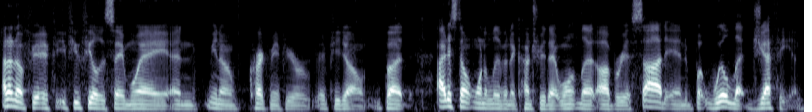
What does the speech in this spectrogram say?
I don't know if, if, if, you feel the same way, and you know, correct me if you're if you don't. But I just don't want to live in a country that won't let Audrey Assad in, but will let Jeffy in.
